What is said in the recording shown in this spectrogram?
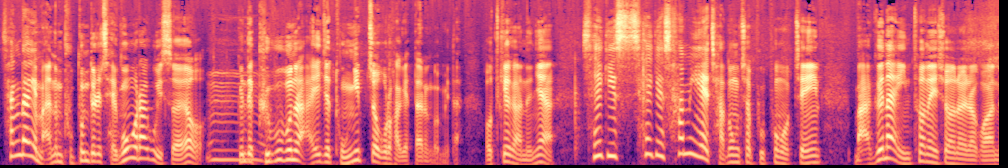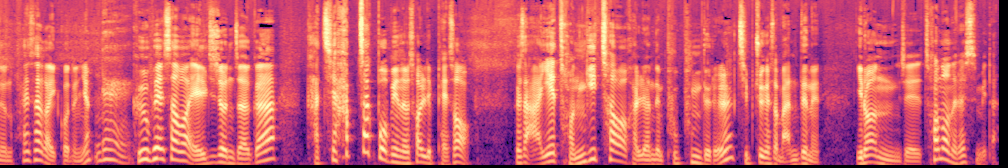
상당히 많은 부품들을 제공을 하고 있어요. 음. 근데 그 부분을 아예 이제 독립적으로 가겠다는 겁니다. 어떻게 가느냐? 세계 세계 3위의 자동차 부품 업체인 마그나 인터내셔널이라고 하는 회사가 있거든요. 네. 그 회사와 LG전자가 같이 합작 법인을 설립해서 그래서 아예 전기차와 관련된 부품들을 집중해서 만드는 이런 이제 선언을 했습니다.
